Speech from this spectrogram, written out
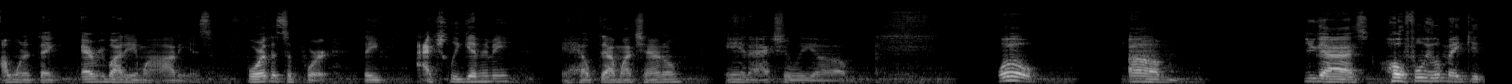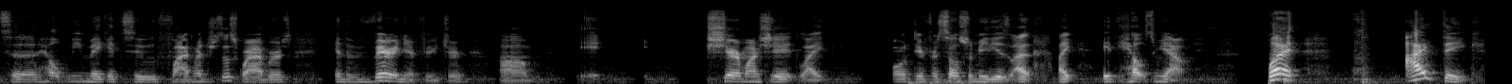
I want to thank everybody in my audience for the support they've actually given me and helped out my channel and actually um well um you guys hopefully will make it to help me make it to 500 subscribers in the very near future um it, share my shit like on different social medias. I like it helps me out. But I think,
